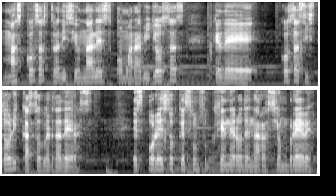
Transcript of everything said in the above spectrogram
más cosas tradicionales o maravillosas que de cosas históricas o verdaderas. Es por eso que es un subgénero de narración breve,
